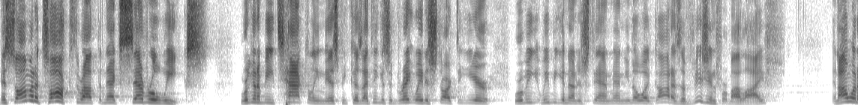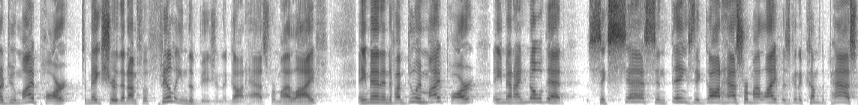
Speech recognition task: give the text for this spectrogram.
And so I'm going to talk throughout the next several weeks. We're going to be tackling this because I think it's a great way to start the year where we, we begin to understand man, you know what? God has a vision for my life. And I want to do my part to make sure that I'm fulfilling the vision that God has for my life. Amen. And if I'm doing my part, amen, I know that success and things that God has for my life is going to come to pass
